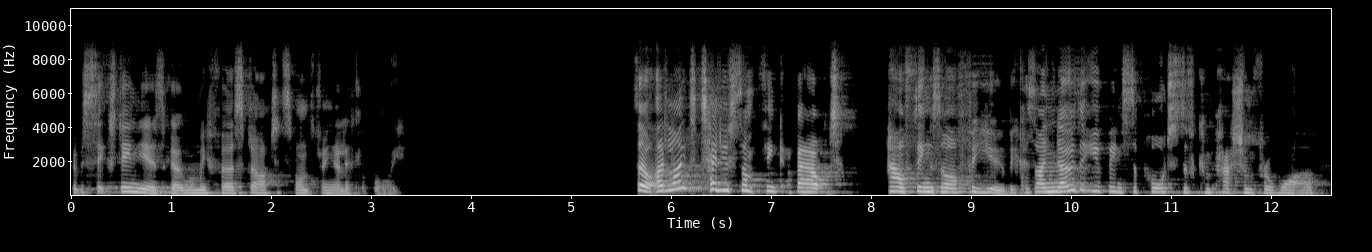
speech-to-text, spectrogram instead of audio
It was 16 years ago when we first started sponsoring a little boy. So I'd like to tell you something about how things are for you because I know that you've been supporters of compassion for a while.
